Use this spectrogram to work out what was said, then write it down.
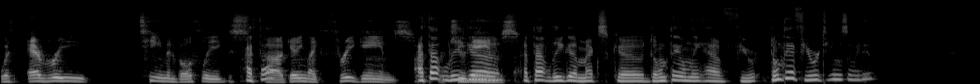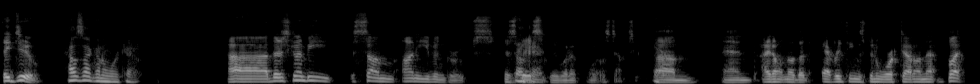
with every team in both leagues I thought, uh, getting like three games. I thought Liga I thought Liga Mexico don't they only have fewer don't they have fewer teams than we do? They do. How's that going to work out? Uh, there's going to be some uneven groups is okay. basically what it boils down to. Um, and I don't know that everything's been worked out on that, but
